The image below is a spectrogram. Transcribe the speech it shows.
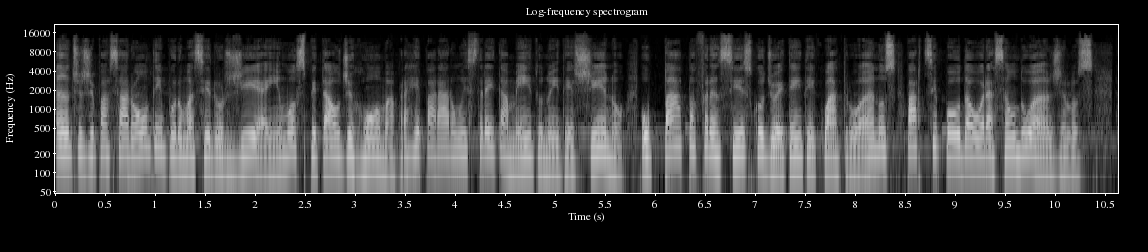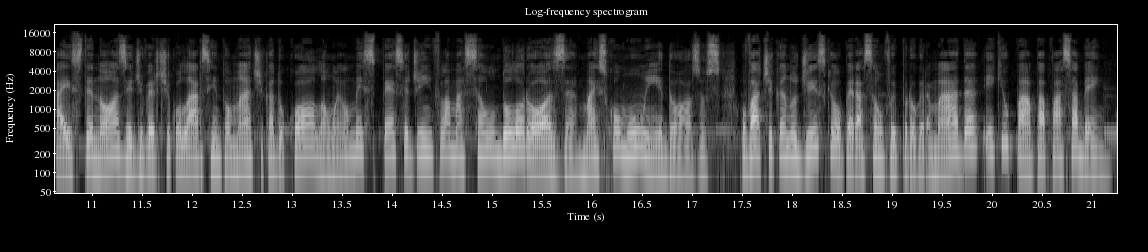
Antes de passar ontem por uma cirurgia em um hospital de Roma para reparar um estreitamento no intestino, o Papa Francisco, de 84 anos, participou da oração do Ângelus. A estenose diverticular sintomática do cólon é uma espécie de inflamação dolorosa, mais comum em idosos. O Vaticano diz que a operação foi programada e que o Papa passa bem.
